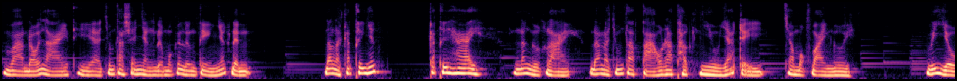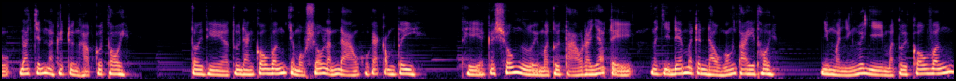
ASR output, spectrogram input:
và đổi lại thì à, chúng ta sẽ nhận được một cái lượng tiền nhất định đó là cách thứ nhất. Cách thứ hai, nó ngược lại, đó là chúng ta tạo ra thật nhiều giá trị cho một vài người. Ví dụ, đó chính là cái trường hợp của tôi. Tôi thì à, tôi đang cố vấn cho một số lãnh đạo của các công ty. Thì cái số người mà tôi tạo ra giá trị, nó chỉ đếm ở trên đầu ngón tay thôi. Nhưng mà những cái gì mà tôi cố vấn,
